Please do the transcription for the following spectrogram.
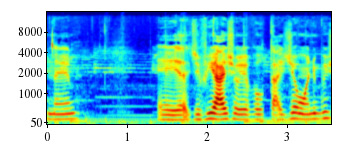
né, é, de viagem, eu ia voltar de ônibus,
